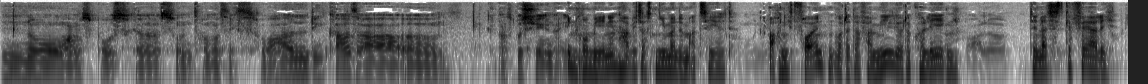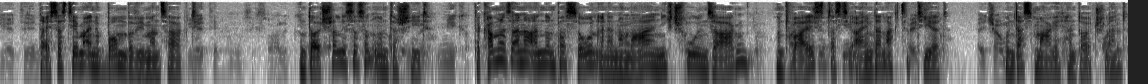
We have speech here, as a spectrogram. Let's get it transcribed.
Nu am spus că sunt homosexual din cauza, înainte, In Rumänien habe ich das niemandem erzählt. Auch nicht Freunden oder der Familie oder Kollegen. Denn das ist gefährlich. Da ist das Thema eine Bombe, wie man sagt. In Deutschland ist das ein Unterschied. Da kann man es einer anderen Person, einer normalen Nicht-Schwulen sagen und weiß, dass die einen dann akzeptiert. Und das mag ich an Deutschland.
